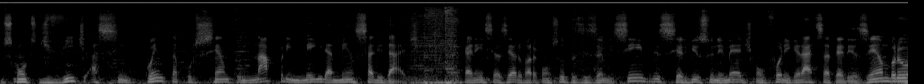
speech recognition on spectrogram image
descontos de 20% a 50% na primeira mensalidade. Carência zero para consultas e exames simples, serviço Unimed com fone grátis até dezembro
